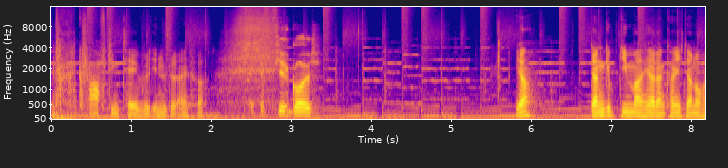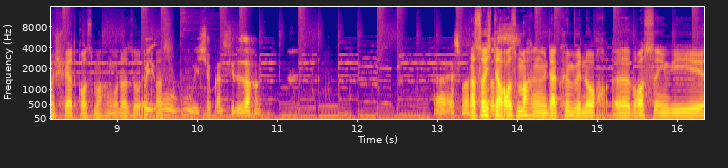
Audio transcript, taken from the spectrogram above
Crafting Table Insel einfach. Ich hab viel Gold. Ja? Dann gib die mal her, dann kann ich da noch ein Schwert draus machen oder so Ui, etwas. uh, uh, ich hab ganz viele Sachen. Ja, erstmal. Was soll ich daraus machen? Da können wir noch. Äh, brauchst du irgendwie.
